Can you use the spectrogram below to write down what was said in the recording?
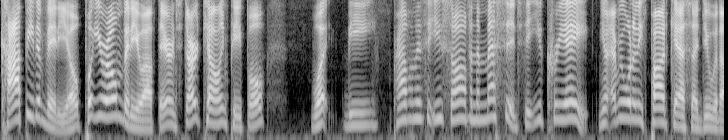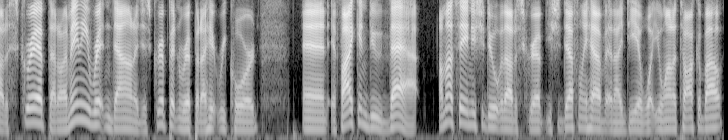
copy the video, put your own video out there, and start telling people what the problem is that you solve and the message that you create. You know, every one of these podcasts I do without a script. I don't have anything written down. I just grip it and rip it. I hit record. And if I can do that, I'm not saying you should do it without a script. You should definitely have an idea what you want to talk about.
